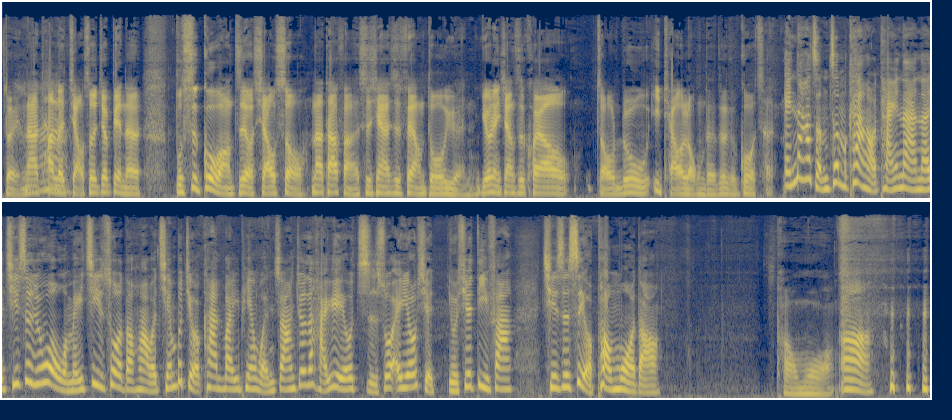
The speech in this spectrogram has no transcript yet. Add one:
对，那他的角色就变得不是过往只有销售，那他反而是现在是非常多元，有点像是快要走入一条龙的这个过程。哎，那他怎么这么看好台南呢？其实如果我没记错的话，我前不久看到一篇文章，就是海月有指说，哎，有些有些地方其实是有泡沫的哦。泡沫？嗯。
